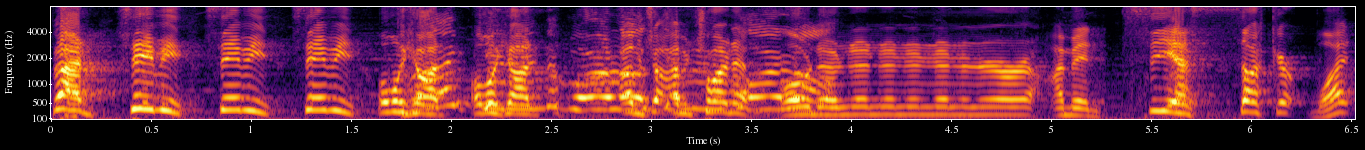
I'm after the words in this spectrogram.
Bad! Save me! Save me! Save me! Oh my god! Run, Oh my god! I'm, try- I'm trying to. Oh no no no no no no no! I'm in. See ya, sucker! What?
